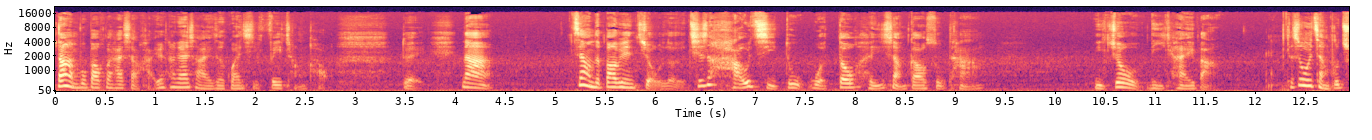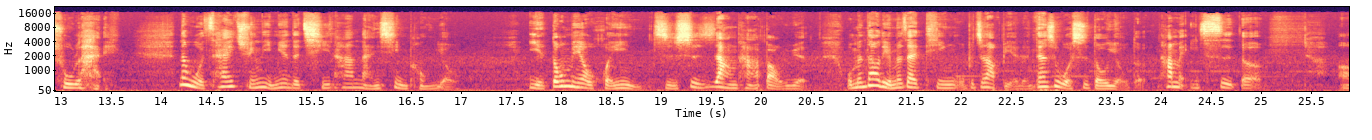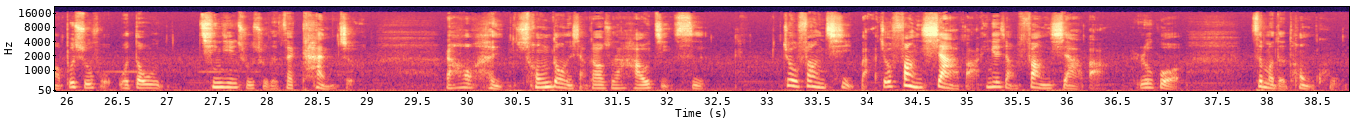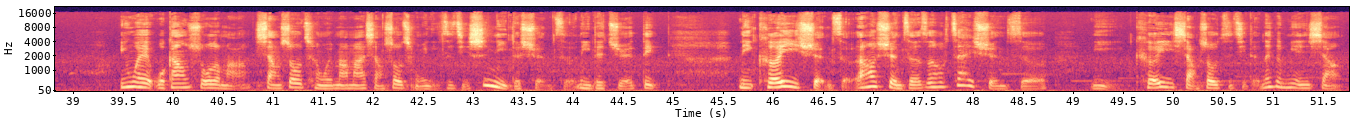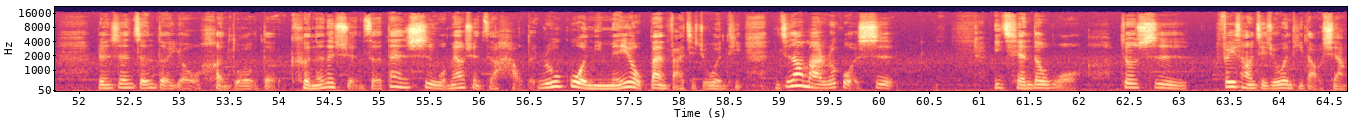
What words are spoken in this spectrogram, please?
当然不包括她小孩，因为她跟小孩这个关系非常好。对，那。这样的抱怨久了，其实好几度我都很想告诉他，你就离开吧，可是我讲不出来。那我猜群里面的其他男性朋友也都没有回应，只是让他抱怨。我们到底有没有在听？我不知道别人，但是我是都有的。他每一次的呃不舒服，我都清清楚楚的在看着，然后很冲动的想告诉他好几次。就放弃吧，就放下吧，应该讲放下吧。如果这么的痛苦，因为我刚刚说了嘛，享受成为妈妈，享受成为你自己，是你的选择，你的决定，你可以选择，然后选择之后再选择，你可以享受自己的那个面向。人生真的有很多的可能的选择，但是我们要选择好的。如果你没有办法解决问题，你知道吗？如果是以前的我。就是非常解决问题导向，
